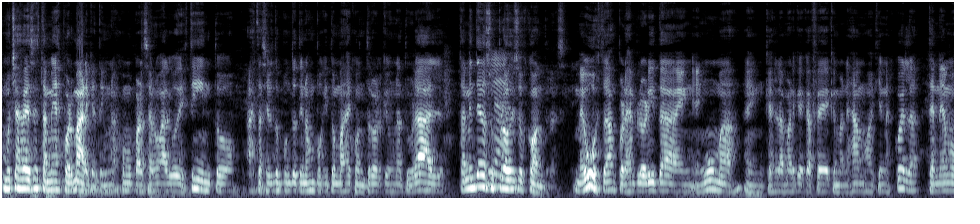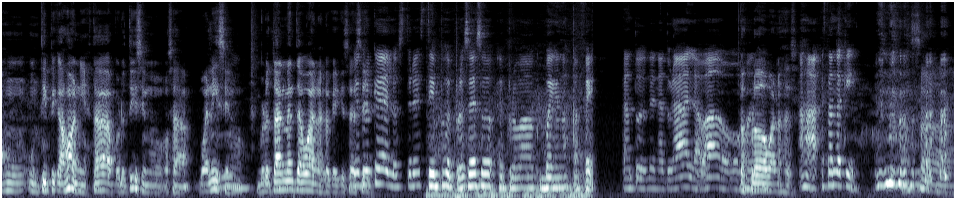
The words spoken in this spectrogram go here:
muchas veces también es por marketing, no es como para hacer algo distinto, hasta cierto punto tienes un poquito más de control que un natural, también tiene sus Claro. pros y sus contras. Me gusta, por ejemplo ahorita en, en UMA, en, que es la marca de café que manejamos aquí en la escuela, tenemos un, un típica honey, está brutísimo, o sea, buenísimo, brutalmente bueno es lo que quise Yo decir. creo que de los tres tipos de proceso he probado buenos cafés. Tanto de natural, lavado honey. probado buenos de esos. Ajá, estando aquí. Ah,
